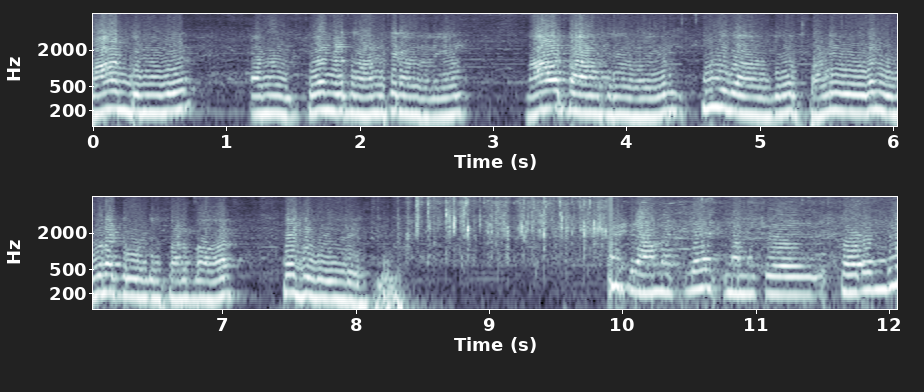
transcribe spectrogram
மாண்புமிகு அதன் துறைமுகத்தின் அமைச்சர் அவர்களையும் மாவட்ட ஆட்சியர்களையும் அவர்களையும் ஆட்சியரும் பணிவுடன் ஊராட்சி மன்ற சார்பாக கேட்டுக்கொள்கிறேன். கிராமத்துல நமக்கு தொடர்ந்து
